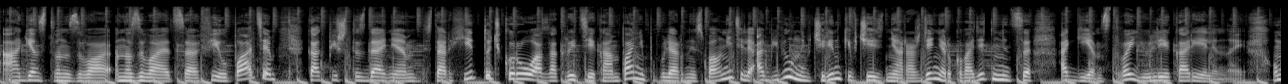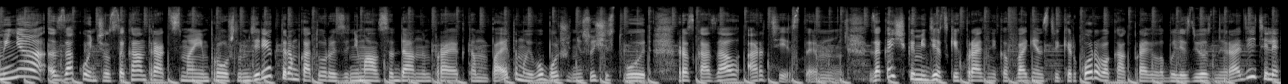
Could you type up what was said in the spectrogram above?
Агентство называется Фил Пати. Как пишет издание starhit.ru, о закрытии компании популярный исполнитель объявил на вечеринке в честь дня рождения руководительницы агентства Юлии Карелиной. У меня закончился контракт с моим прошлым директором, который занимался данным проектом, поэтому его больше не существует, рассказал артист. Заказчиками детских праздников в агентстве Киркорова, как правило, были звездные родители.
